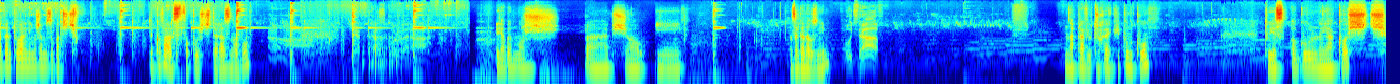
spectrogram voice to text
Ewentualnie możemy zobaczyć te kowalstwo pójść teraz znowu. Eee, Ja bym może wziął i zagadał z nim. Buď zdrav. Naprawił trochę ekwipunku. Tu jest ogólna jakość.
